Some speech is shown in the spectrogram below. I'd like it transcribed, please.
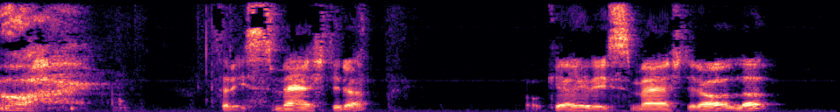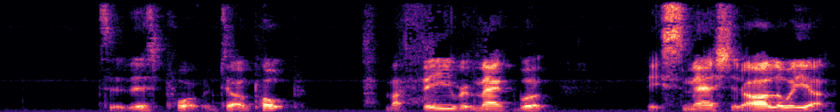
Oh. So they smashed it up. Okay, they smashed it all up to this port, to a Pope, my favorite MacBook. They smashed it all the way up.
